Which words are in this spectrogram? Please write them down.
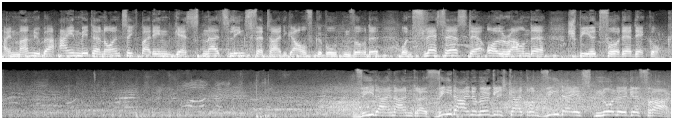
ein Mann über 1,90 Meter bei den Gästen als Linksverteidiger aufgeboten wurde. Und Flessers, der Allrounder, spielt vor der Deckung. Wieder ein Angriff, wieder eine Möglichkeit und wieder ist Nulle gefragt.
